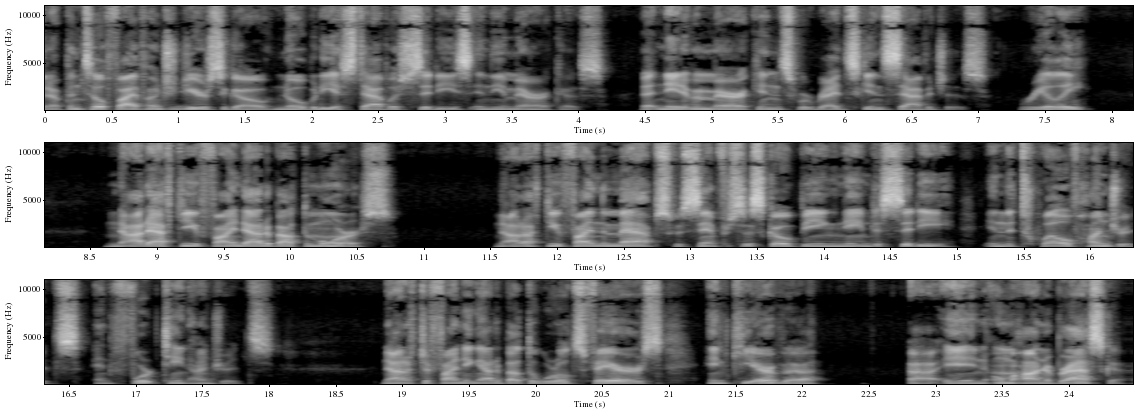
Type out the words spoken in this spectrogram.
that up until 500 years ago, nobody established cities in the Americas, that Native Americans were redskin savages. Really? Not after you find out about the Moors. Not after you find the maps with San Francisco being named a city in the 1200s and 1400s. Not after finding out about the World's Fairs in Kierva uh, in Omaha, Nebraska.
